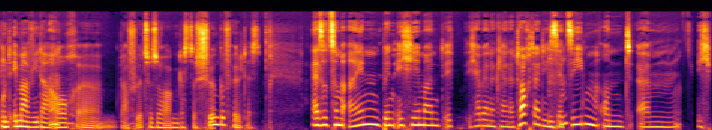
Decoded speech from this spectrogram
Und immer wieder auch äh, dafür zu sorgen, dass das schön gefüllt ist. Also zum einen bin ich jemand, ich, ich habe ja eine kleine Tochter, die ist mhm. jetzt sieben und ähm, ich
